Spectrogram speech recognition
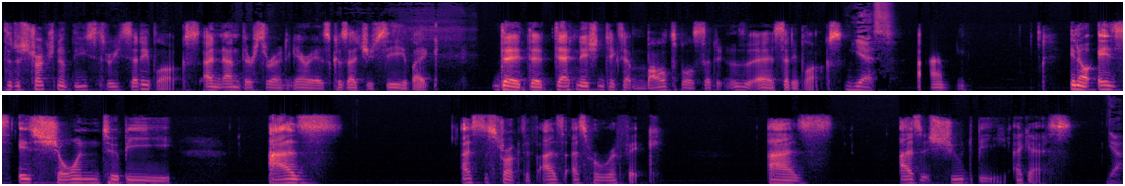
the destruction of these three city blocks and, and their surrounding areas, because as you see, like the the detonation takes out multiple city uh, city blocks. Yes. Um, you know, is is shown to be as as destructive, as as horrific as as it should be, I guess. Yeah.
